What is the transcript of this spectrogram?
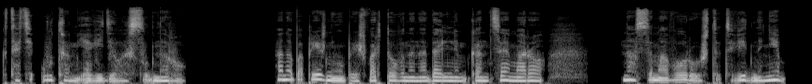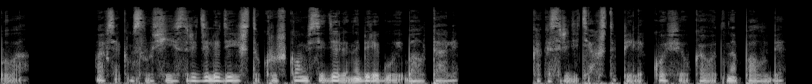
Кстати, утром я видела судно Ру. Оно по-прежнему пришвартовано на дальнем конце Моро, но самого Ру что-то видно не было. Во всяком случае, среди людей, что кружком сидели на берегу и болтали, как и среди тех, что пили кофе у кого-то на палубе.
